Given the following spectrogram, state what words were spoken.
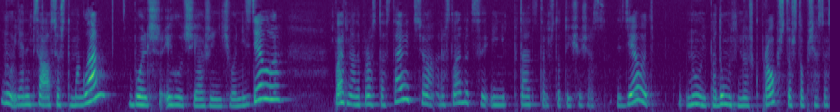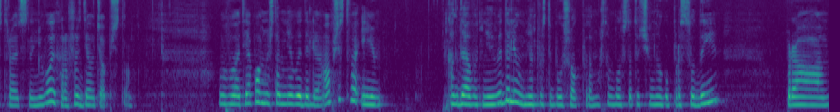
ну, я написала все, что могла, больше и лучше я уже ничего не сделаю, поэтому надо просто оставить все, расслабиться и не пытаться там что-то еще сейчас сделать, ну и подумать немножко про общество, чтобы сейчас настроиться на него и хорошо сделать общество. Вот, я помню, что мне выдали общество, и когда вот мне выдали, у меня просто был шок, потому что было что-то очень много про суды, про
